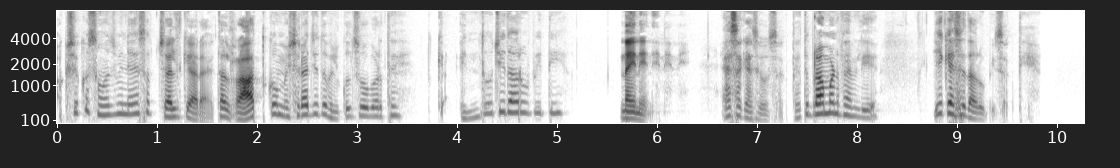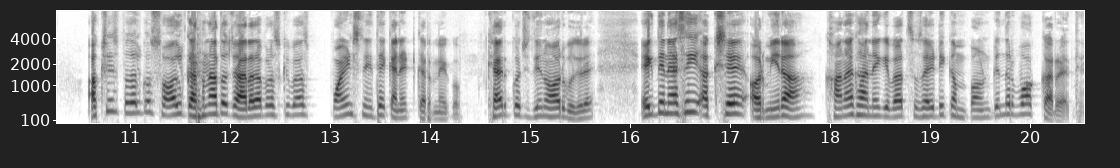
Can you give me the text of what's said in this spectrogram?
अक्षय को समझ में नहीं सब चल क्या रहा है? कल रात को मिश्रा जी तो बिल्कुल सोबर थे। क्या इंदू जी दारू पीती है? नहीं नहीं नहीं नहीं ऐसा कैसे हो सकता है? तो ब्राह्मण फैमिली है। ये कैसे दारू पी सकती है? अक्षय इस पजल को सॉल्व करना तो चाह रहा था, पर उसके पास पॉइंट्स नहीं थे कनेक्ट करने को। खैर, कुछ दिन और गुजरे। एक दिन ऐसे ही अक्षय और मीरा खाना खाने के बाद सोसाइटी कंपाउंड के अंदर वॉक कर रहे थे।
